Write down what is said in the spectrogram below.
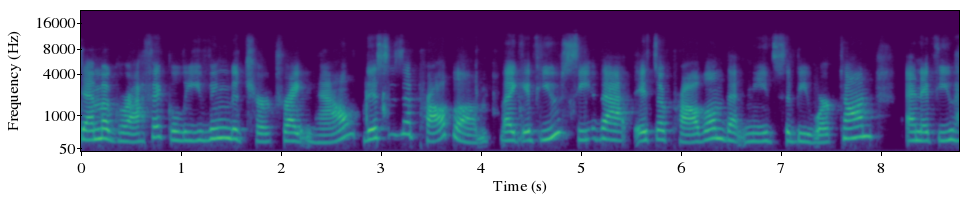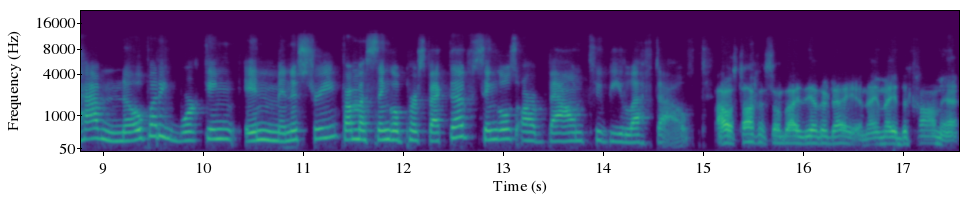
demographic leaving the church right now, this is a problem. Like if you see that it's a problem that needs to be worked on. And if you have nobody working in ministry from a single perspective, singles are bound to be left out. I was talking to somebody the other day and they made the comment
